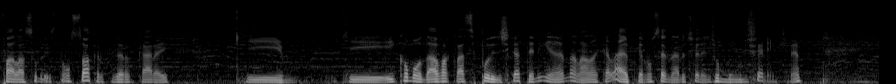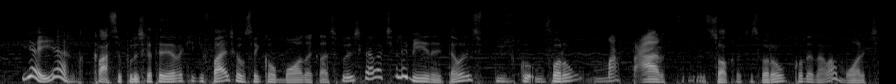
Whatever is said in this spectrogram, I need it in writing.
falar sobre isso. Então Sócrates era um cara aí que, que incomodava a classe política ateniana lá naquela época, num cenário diferente, um mundo diferente, né? E aí a classe política ateniana, o que, que faz quando você incomoda a classe política? Ela te elimina. Então eles foram matar Sócrates, foram condená-lo à morte.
